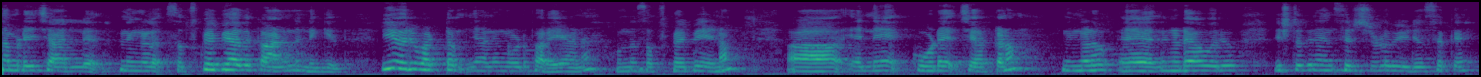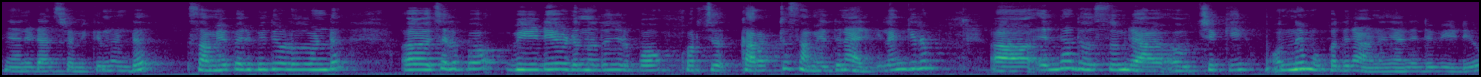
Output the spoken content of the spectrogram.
നമ്മുടെ ഈ ചാനൽ നിങ്ങൾ സബ്സ്ക്രൈബ് ചെയ്യാതെ കാണുന്നുണ്ടെങ്കിൽ ഈ ഒരു വട്ടം ഞാൻ നിങ്ങളോട് പറയാണ് ഒന്ന് സബ്സ്ക്രൈബ് ചെയ്യണം. എന്നെ കൂടെ ചേർക്കണം. നിങ്ങൾ നിങ്ങളുടെ ആ ഒരു ഇഷ്ടത്തിനനുസരിച്ചുള്ള വീഡിയോസൊക്കെ ഞാൻ ഇടാൻ ശ്രമിക്കുന്നുണ്ട്. സമയപരിമിതി ഉള്ളതുകൊണ്ട് ചിലപ്പോൾ വീഡിയോ ഇടുന്നത് ചിലപ്പോൾ കുറച്ച് കറക്റ്റ് സമയത്തിനായിരിക്കില്ല എങ്കിലും എല്ലാ ദിവസവും രാ ഉച്ചയ്ക്ക് ഒന്നേ മുപ്പതിനാണ് ഞാൻ എന്റെ വീഡിയോ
